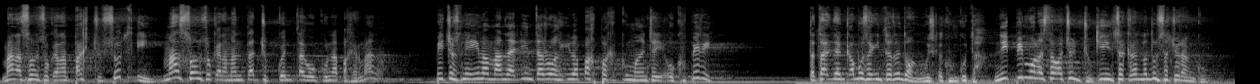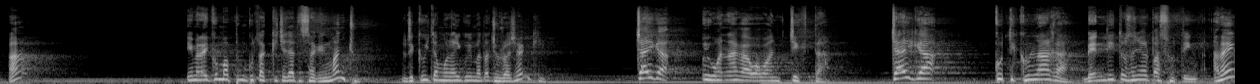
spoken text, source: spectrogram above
Mana son su kana pachu sut i. Más son su kana mantachu cuenta gokunapa hermano. Pichos ni ima mana linta roa iba pakpak kumanchay okupiri. Tatalyan kamu sa internet doang wis kunkuta. Ni pimo na stawa chunchu. Kinsa ka nandun sa churanku. Ha? Imalay ko mapungkuta kichayata sa aking manchu. Rikuita mo na igoy mata churashanki. Chayga uiwanaga wawan chikta. Chayga kutikunaga. Bendito Señor pasuting. Amén.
